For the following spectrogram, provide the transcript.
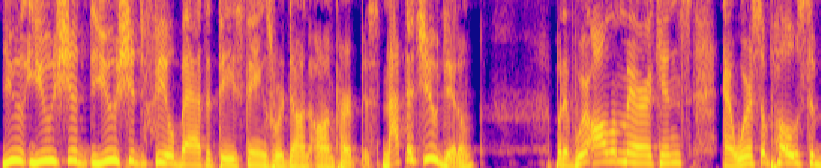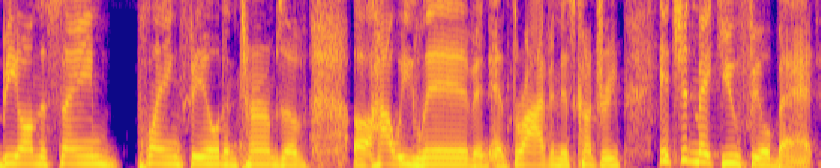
You you should you should feel bad that these things were done on purpose. Not that you did them, but if we're all Americans and we're supposed to be on the same playing field in terms of uh, how we live and, and thrive in this country, it should make you feel bad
